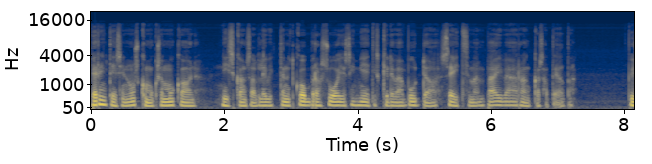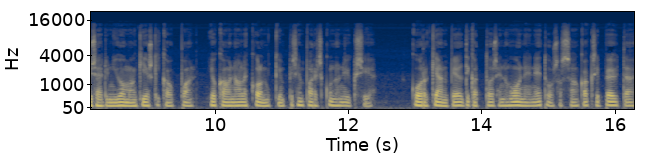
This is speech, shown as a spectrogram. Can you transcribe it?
Perinteisen uskomuksen mukaan niskansa levittänyt kobra suojasi mietiskelevää buddhaa seitsemän päivää rankkasateelta – Pysähdyn juomaan kioskikauppaan, joka on alle kolmikymppisen pariskunnan yksiö. Korkean peltikattoisen huoneen etuosassa on kaksi pöytää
